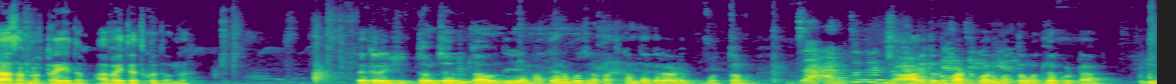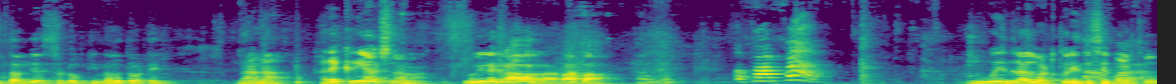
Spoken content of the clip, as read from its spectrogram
దా సప్న ట్రై చేద్దాం. అవి అయితే ఎత్తుకుందాం దా. దగ్గర యుద్ధం జరుగుతూ ఉంది. మధ్యాహ్న భోజన పథకం దగ్గర వాడు మొత్తం జాడుతుడు పట్టుకొని మొత్తం వదలకుండా యుద్ధం చేస్తుడు గిన్నెలతోటి. నాన్న అరే క్రియాంశ్ నాన్న నువ్వు ఇళ్ళకి రావాలరా బాబా నువ్వు ఏంది రాదు పట్టుకొని ఎంతసేపు ఆడుతావు?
